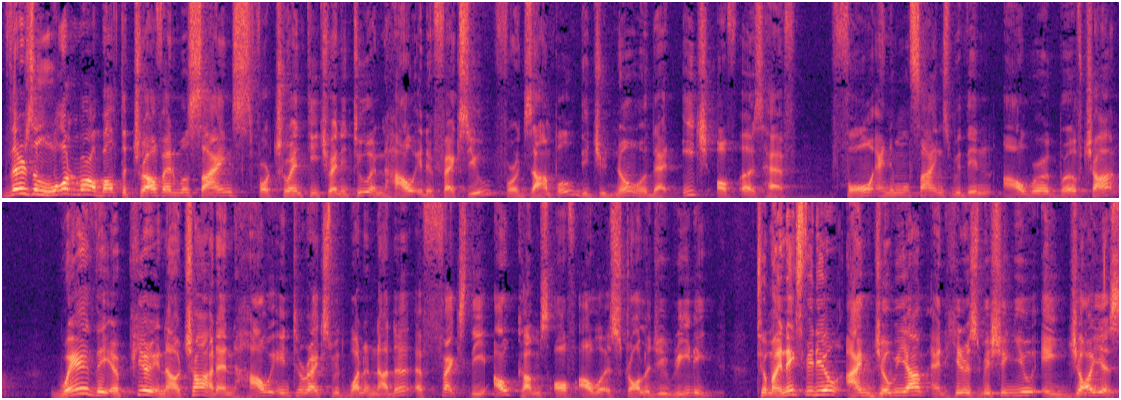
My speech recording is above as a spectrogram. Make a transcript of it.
There's a lot more about the 12 animal signs for 2022 and how it affects you. For example, did you know that each of us have four animal signs within our birth chart? Where they appear in our chart and how it interacts with one another affects the outcomes of our astrology reading. Till my next video, I'm Joey Yap and here is wishing you a joyous,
